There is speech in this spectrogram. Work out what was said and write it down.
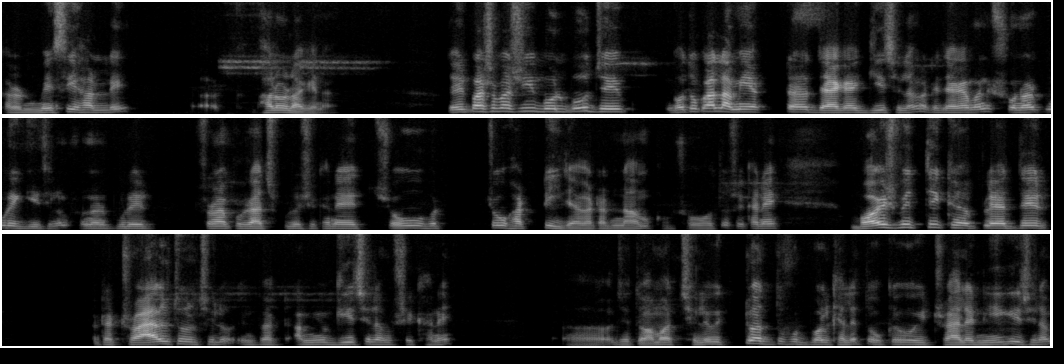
কারণ মেসি হারলে ভালো লাগে না। তো এর পাশাপাশি বলব যে, গতকাল আমি একটা জায়গায় গিয়েছিলাম, একটা জায়গায় মানে সোনারপুরে গিয়েছিলাম। সোনারপুরের, সোনারপুর রাজপুরে সেখানে চৌ চৌহাট্টি জায়গাটার নাম খুব সম্ভবত। সেখানে বয়সভিত্তিক প্লেয়ারদের একটা ট্রায়াল চলছিল। ইনফ্যাক্ট আমিও গিয়েছিলাম সেখানে। যেহেতু আমার ছেলেও একটু আধটু ফুটবল খেলে, তো ওকে ওই ট্রায়ালে নিয়ে গিয়েছিলাম।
